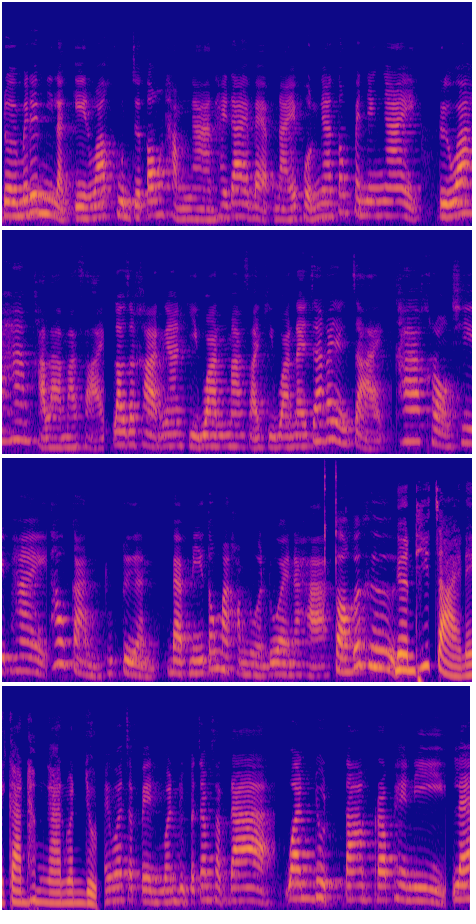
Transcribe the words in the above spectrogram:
โดยไม่ได้มีหลักเกณฑ์ว่าคุณจะต้องทำงานให้ได้แบบไหนผลงานต้องเป็นยังไง หรือว่าห้ามขาลามาสาย เราจะขาดงานกี่วันมาสายกี่วันนายจ้างก็ยังจ่ายค่าครองชีพให้เท่ากันทุกเดือน แบบนี้ต้องมาคำนวณด้วยนะคะสองก็คือเงินที่จ่ายในการทำงานวันหยุด ไม่ว่าจะเป็นวันหยุดประจำสัปดาห์ วันหยุดตามประเพณี และ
